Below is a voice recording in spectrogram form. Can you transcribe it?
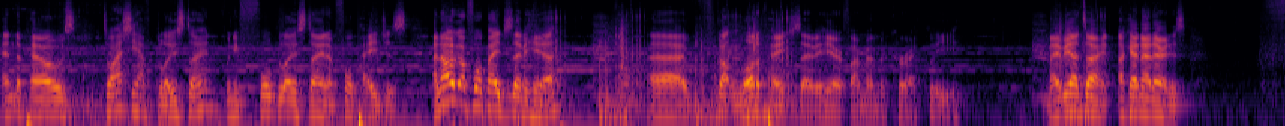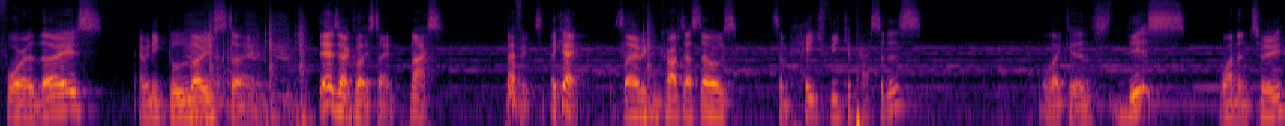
ender pearls. Do I actually have glowstone? We need four glowstone and four pages. I know I've got four pages over here. Uh, I've got a lot of pages over here if I remember correctly. Maybe I don't. Okay, no, there it is. Four of those. And we need glowstone. There's our glowstone. Nice. Perfect. Okay, so we can craft ourselves some HV capacitors. Like this. One and two.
